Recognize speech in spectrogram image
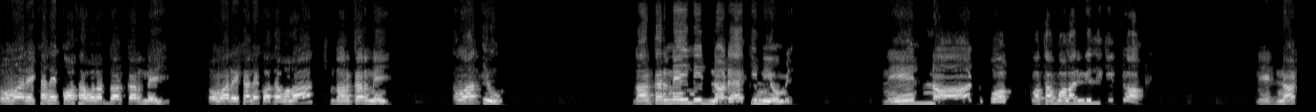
তোমার এখানে কথা বলার দরকার নেই। তোমার এখানে কথা বলা দরকার নেই। তোমার ইউ দরকার নেই নিড নট একই নিয়মে। নিড নট কথা বলার ইংরেজি কি টক নিড নট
